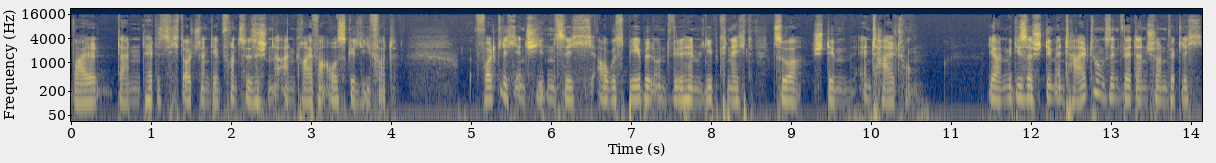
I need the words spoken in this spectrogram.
weil dann hätte sich Deutschland dem französischen Angreifer ausgeliefert. Folglich entschieden sich August Bebel und Wilhelm Liebknecht zur Stimmenthaltung. Ja, und mit dieser Stimmenthaltung sind wir dann schon wirklich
